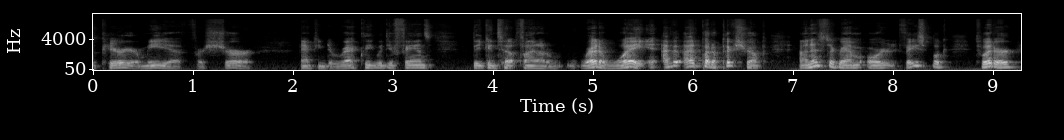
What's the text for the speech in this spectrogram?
superior media for sure connecting directly with your fans that you can tell, find out right away. I, I put a picture up on Instagram or Facebook, Twitter.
